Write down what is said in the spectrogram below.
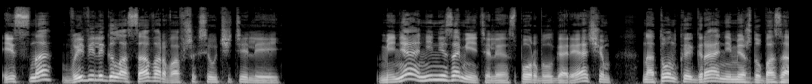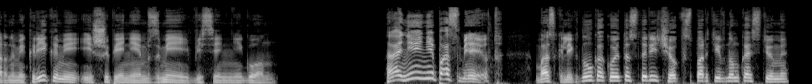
Из сна вывели голоса ворвавшихся учителей. Меня они не заметили, спор был горячим, на тонкой грани между базарными криками и шипением змей весенний гон. «Они не посмеют!» — воскликнул какой-то старичок в спортивном костюме.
